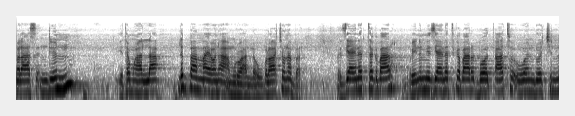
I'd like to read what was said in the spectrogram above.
ምላስ እንዲሁን የተሟላ ልባማ የሆነ አእምሮ አለው ብለዋቸው ነበር። በዚህ አይነት ተግባር ወይንም የዚህ አይነት ተግባር በወጣት ወንዶችና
